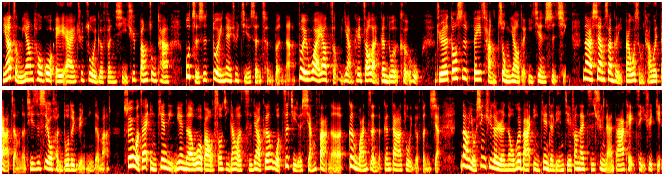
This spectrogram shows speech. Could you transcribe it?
你要怎么样透过 AI 去做一个分析，去帮助它，不只是对内去节省成本啊，对外要怎么样可以招揽更多的客户？我觉得都是非常重要要的一件事情。那像上个礼拜为什么它会大涨呢？其实是有很多的原因的嘛。所以我在影片里面呢，我有把我收集到的资料跟我自己的想法呢，更完整的跟大家做一个分享。那有兴趣的人呢，我会把影片的连接放在资讯栏，大家可以自己去点，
